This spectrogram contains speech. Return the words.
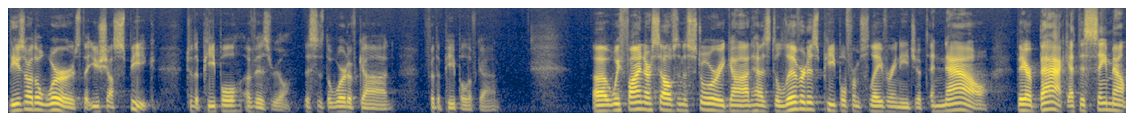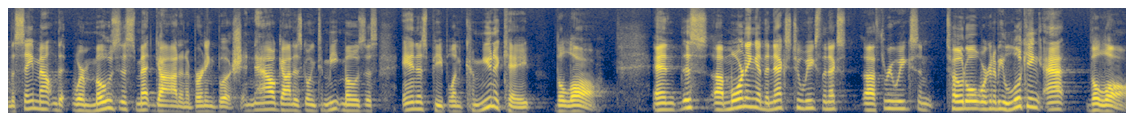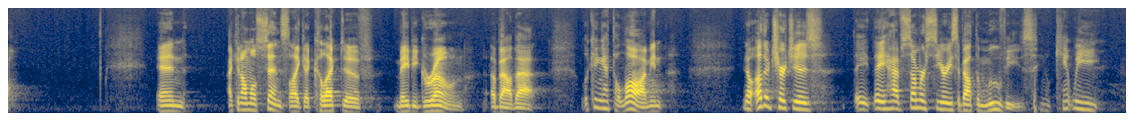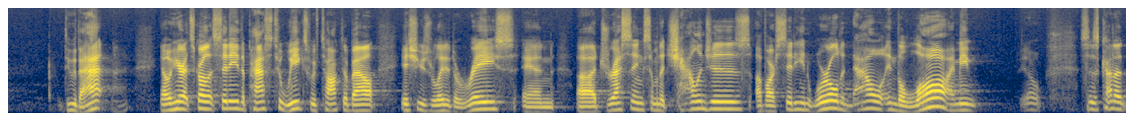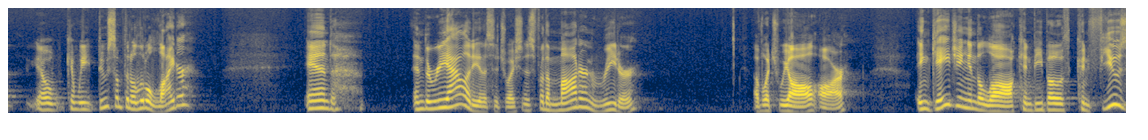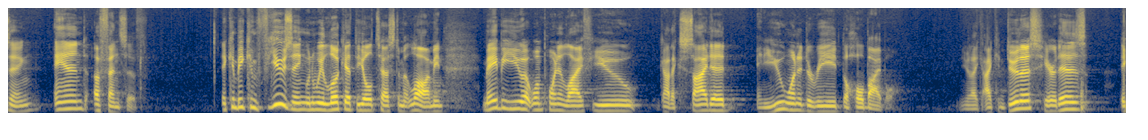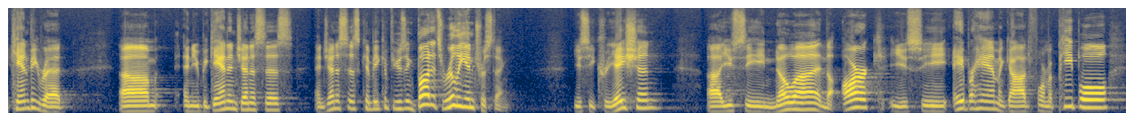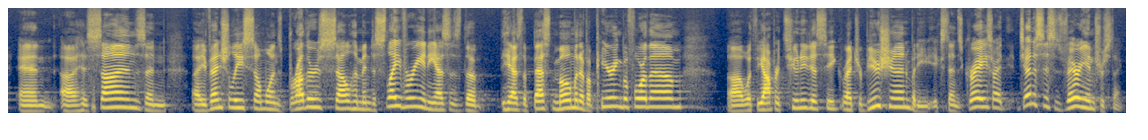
These are the words that you shall speak to the people of Israel. This is the word of God for the people of God. Uh, we find ourselves in the story God has delivered his people from slavery in Egypt, and now they are back at this same mountain, the same mountain that, where Moses met God in a burning bush. And now God is going to meet Moses and his people and communicate the law. And this uh, morning and the next two weeks, the next uh, three weeks in total, we're going to be looking at the law. And I can almost sense like a collective maybe groan about that. Looking at the law, I mean, you know, other churches, they, they have summer series about the movies. You know, can't we do that? You know, here at Scarlet City, the past two weeks, we've talked about issues related to race and uh, addressing some of the challenges of our city and world. And now in the law, I mean, you know, is kind of, you know, can we do something a little lighter? And, and the reality of the situation is for the modern reader, of which we all are, engaging in the law can be both confusing and offensive. It can be confusing when we look at the Old Testament law. I mean, maybe you at one point in life you got excited and you wanted to read the whole Bible. You're like, I can do this. Here it is. It can be read. Um, and you began in Genesis, and Genesis can be confusing, but it's really interesting. You see creation, uh, you see Noah and the ark, you see Abraham and God form a people, and uh, his sons, and uh, eventually someone's brothers sell him into slavery, and he has the, he has the best moment of appearing before them uh, with the opportunity to seek retribution, but he extends grace, right? Genesis is very interesting.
